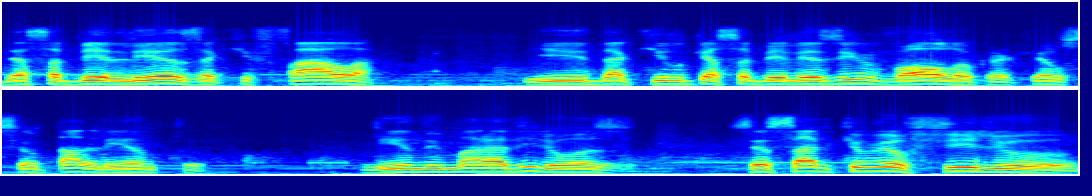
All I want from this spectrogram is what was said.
dessa beleza que fala e daquilo que essa beleza invólucra, que é o seu talento. Lindo e maravilhoso. Você sabe que o meu filho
